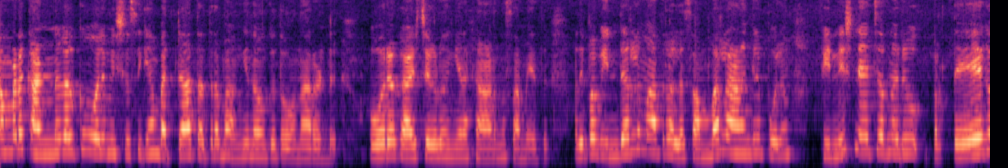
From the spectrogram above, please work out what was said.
നമ്മുടെ കണ്ണുകൾക്ക് പോലും വിശ്വസിക്കാൻ പറ്റാത്തത്ര ഭംഗി നമുക്ക് തോന്നാറുണ്ട്. ഓരോ കാഴ്ചകളും ഇങ്ങനെ കാണുന്ന സമയത്ത്. അതിപ്പോൾ വിന്ററിൽ മാത്രമല്ല സമ്മറിലാണെങ്കിൽ പോലും ഫിനിഷ് നേച്ചറിനൊരു പ്രത്യേക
